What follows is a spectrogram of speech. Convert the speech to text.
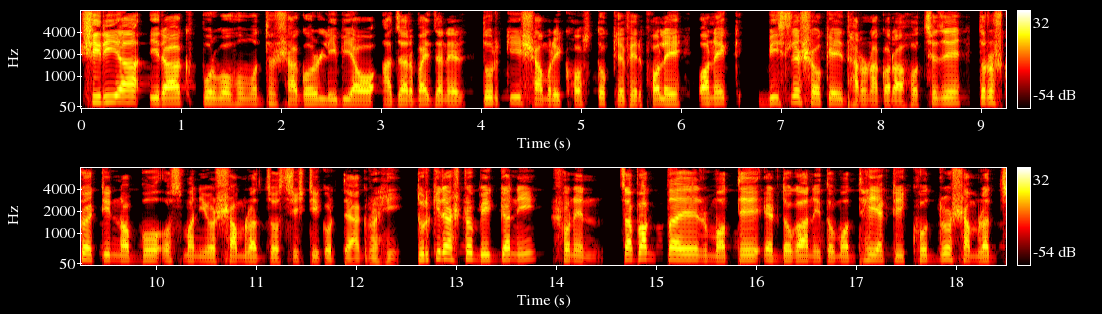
সিরিয়া, ইরাক, পূর্ব ভূমধ্য সাগর, লিবিয়া ও আজারবাইজানের তুর্কি সামরিক হস্তক্ষেপের ফলে অনেক বিশ্লেষকেই ধারণা করা হচ্ছে যে তুরস্ক একটি নব্য ওসমানীয় সাম্রাজ্য সৃষ্টি করতে আগ্রহী। তুর্কি রাষ্ট্র বিজ্ঞানী শোনেন চাপাকতায়ের মতে এরদোগান ইতোমধ্যেই একটি ক্ষুদ্র সাম্রাজ্য।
